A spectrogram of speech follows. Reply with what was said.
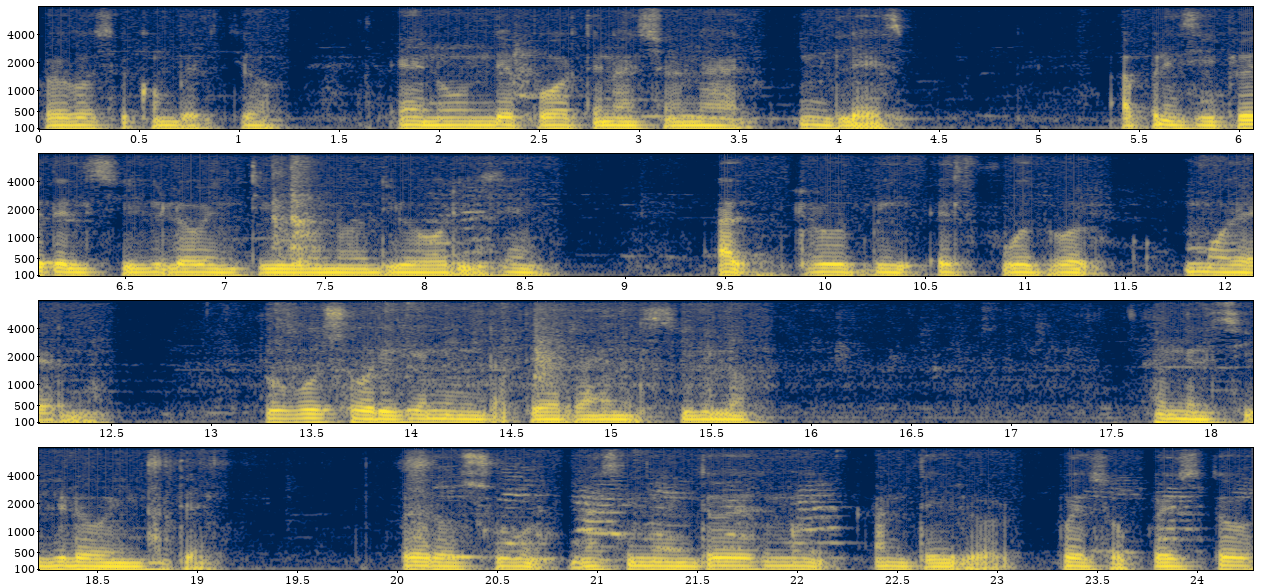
juego se convirtió en un deporte nacional inglés. A principios del siglo XXI dio origen al rugby, el fútbol moderno. Tuvo su origen en Inglaterra en el siglo en el siglo XX, pero su nacimiento es muy anterior, pues opuesto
